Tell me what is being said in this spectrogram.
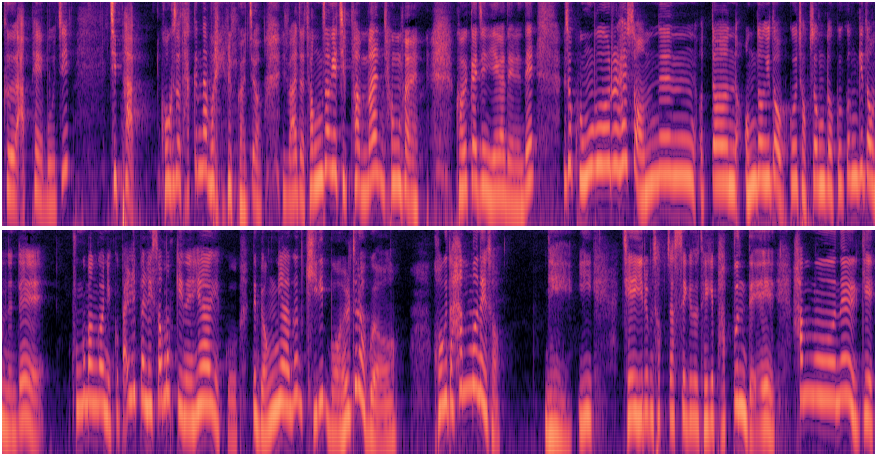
그 앞에 뭐지? 집합. 거기서 다 끝나버리는 거죠. 맞아. 정석의 집합만 정말 거기까지는 이해가 되는데. 그래서 공부를 할 수 없는 어떤 엉덩이도 없고 적성도 없고 끈기도 없는데 궁금한 건 있고 빨리빨리 써먹기는 해야겠고. 근데 명리학은 길이 멀더라고요. 거기다 한문에서. 네. 이 제 이름 석자 쓰기도 되게 바쁜데 한문을 이렇게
